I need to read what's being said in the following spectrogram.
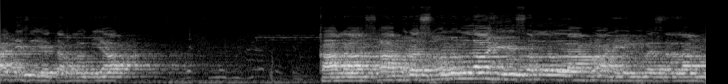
হাদিসে এটা হলো গিয়া قال أصحاب رسول الله صلى الله عليه وسلم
